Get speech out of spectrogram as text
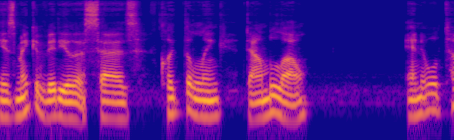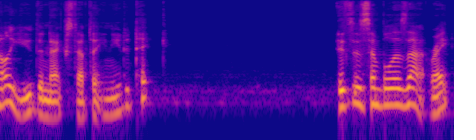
is make a video that says click the link down below and it will tell you the next step that you need to take. It's as simple as that, right?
